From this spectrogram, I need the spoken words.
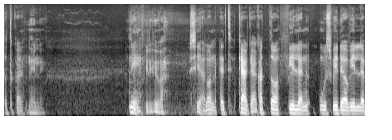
totta kai. Niin, niin. Niin. Oli hyvä. Siellä on, että käykää katsoa Villen uusi video Ville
